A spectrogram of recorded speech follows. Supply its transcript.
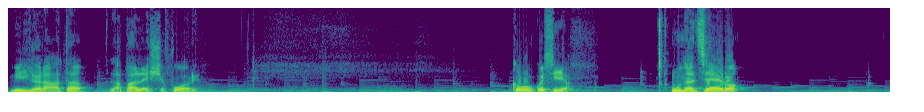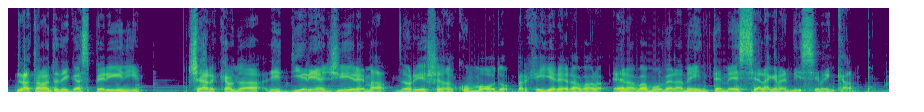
migliorata, la palla esce fuori. Comunque sia, 1-0, l'Atalanta dei Gasperini cerca una, di, di, reagire ma non riesce in alcun modo perché ieri eravamo, eravamo veramente messi alla grandissima in campo.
